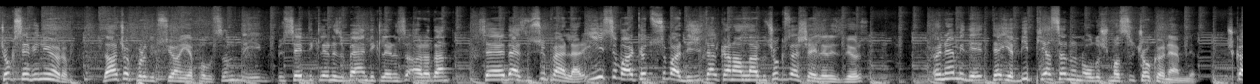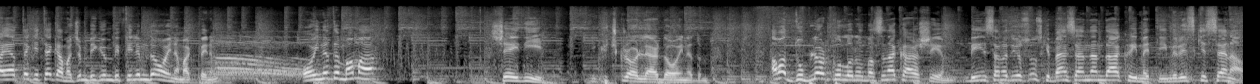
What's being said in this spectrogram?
Çok seviniyorum. Daha çok prodüksiyon yapılsın. Sevdiklerinizi, beğendiklerinizi aradan seyredersin. Süperler. İyisi var, kötüsü var. Dijital kanallarda çok güzel şeyler izliyoruz. Önemli değil. De, ya bir piyasanın oluşması çok önemli. Çünkü hayattaki tek amacım bir gün bir filmde oynamak benim. Oynadım ama şey değil. Küçük rollerde oynadım. Ama dublör kullanılmasına karşıyım. Bir insana diyorsunuz ki ben senden daha kıymetliyim. Riski sen al.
